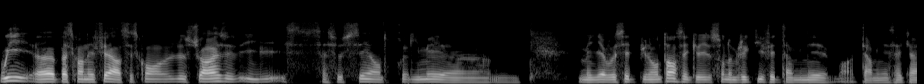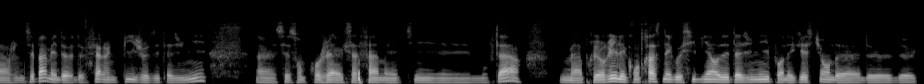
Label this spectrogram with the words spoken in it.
Oui, euh, parce qu'en effet, c'est ce qu'on le Suarez, ça se sait entre guillemets, mais il y a aussi depuis longtemps, c'est que son objectif est de terminer, terminer sa carrière, je ne sais pas, mais de, faire une pige aux États-Unis. Euh, c'est son projet avec sa femme et les petits moutards. Mais a priori, les contrats se négocient bien aux États-Unis pour des questions de, de, de,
